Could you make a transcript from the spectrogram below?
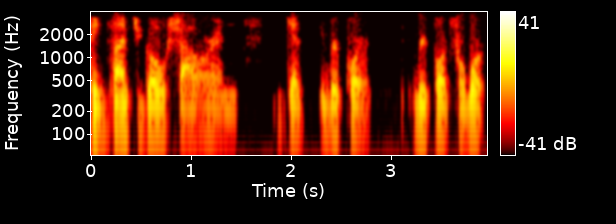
take time to go shower and get report report for work.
